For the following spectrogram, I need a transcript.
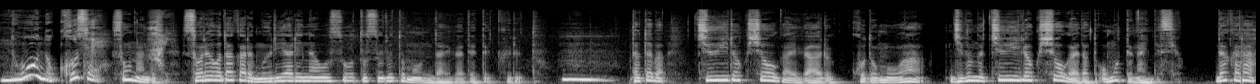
脳の個性？そうなんです、はい、それをだから無理やり直そうとすると問題が出てくると。うん、例えば、注意力障害がある子供は、自分が注意力障害だと思ってないんですよ。だから、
